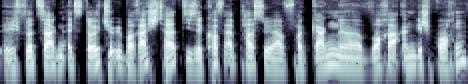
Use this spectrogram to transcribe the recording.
ich würde sagen, als Deutsche überrascht hat, diese Koff-App hast du ja vergangene Woche angesprochen.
